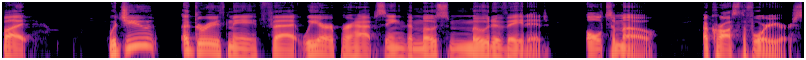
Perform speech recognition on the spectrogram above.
But would you agree with me that we are perhaps seeing the most motivated Ultimo across the four years?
